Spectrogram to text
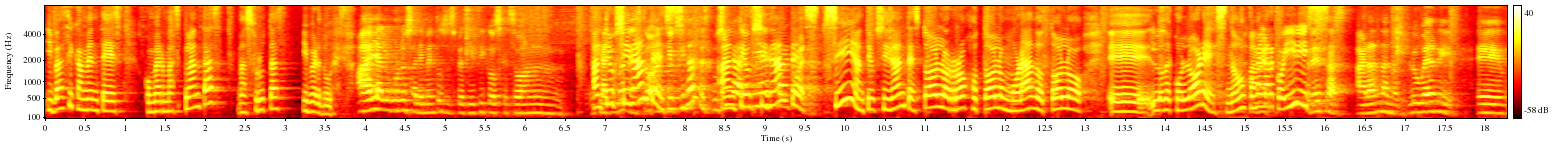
y básicamente es comer más plantas, más frutas y verduras. Hay algunos alimentos específicos que son... que Antioxidantes. Antioxidantes. Pues es, antioxidantes. Sí, antioxidantes. Todo lo rojo, todo lo morado, todo lo, eh, lo de colores, ¿no? Come el arco iris. Fresas, arándanos, blueberry. eh,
